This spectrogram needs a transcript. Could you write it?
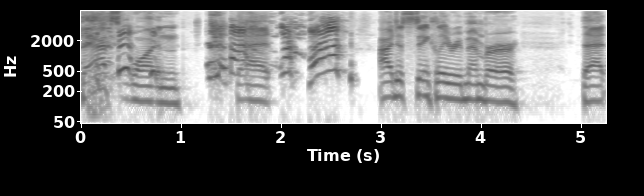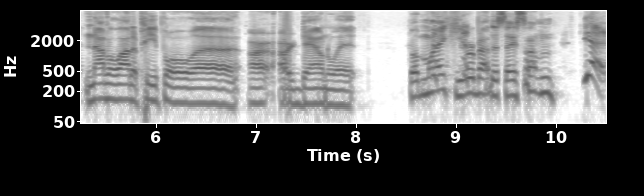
that's one that I distinctly remember that not a lot of people uh, are are down with. But Mike, you were about to say something. Yeah,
